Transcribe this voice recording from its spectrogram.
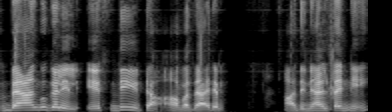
ബാങ്കുകളിൽ എഫ് ഡി ഇട്ട അവതാരം. അതിനാൽ തന്നെ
